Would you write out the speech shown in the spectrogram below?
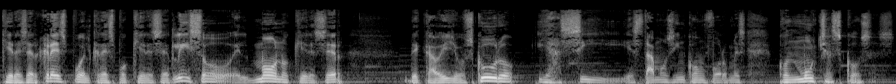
quiere ser crespo, el crespo quiere ser liso, el mono quiere ser de cabello oscuro. Y así estamos inconformes con muchas cosas.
